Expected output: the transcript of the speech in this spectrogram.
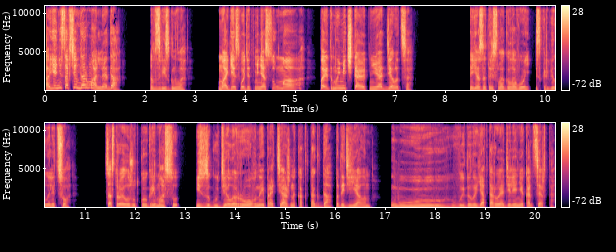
«А я не совсем нормальная, да!» Взвизгнула. «Магия сводит меня с ума, поэтому и мечтаю от нее отделаться». Я затрясла головой и скривила лицо. Состроила жуткую гримасу и загудела ровно и протяжно, как тогда, под одеялом. у, выдала я второе отделение концерта.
